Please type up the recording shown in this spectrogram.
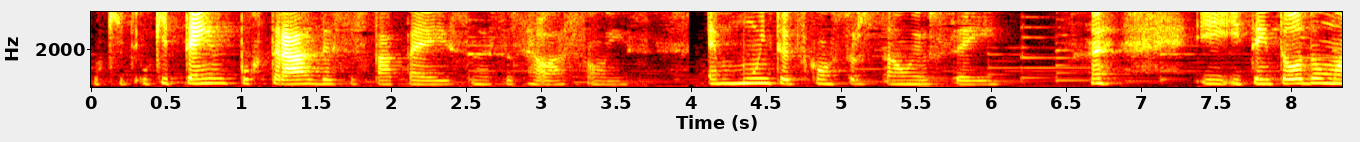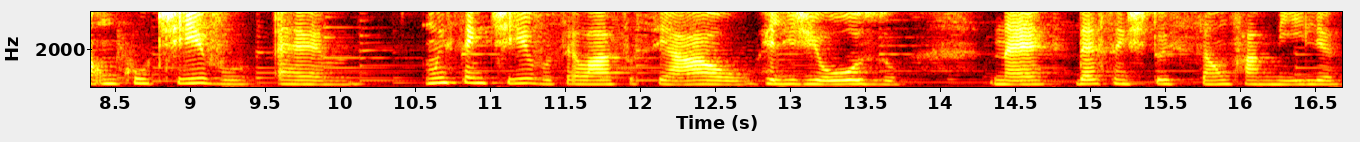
o que, o que tem por trás desses papéis, nessas relações. É muita desconstrução, eu sei. e, e, tem todo uma, um cultivo. É, um incentivo, sei lá, social, religioso, né, dessa instituição família.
